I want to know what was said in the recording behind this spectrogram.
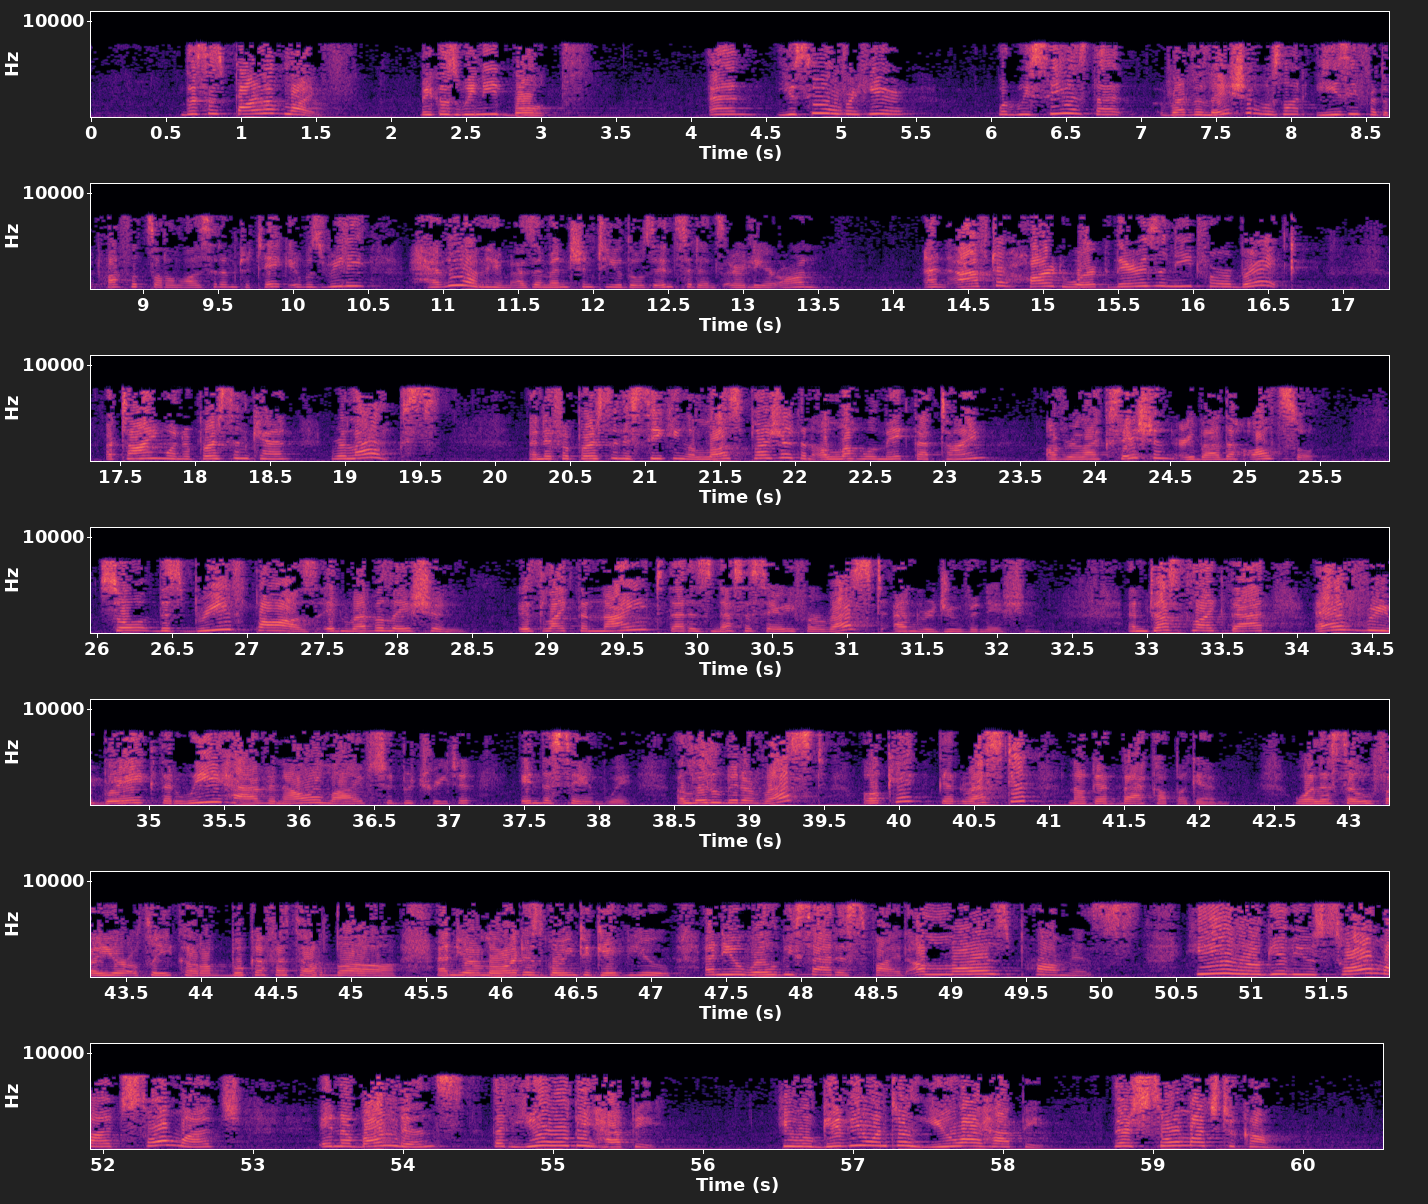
This is part of life. Because we need both. And you see over here, what we see is that revelation was not easy for the Prophet ﷺ to take. It was really heavy on him, as I mentioned to you those incidents earlier on. And after hard work, there is a need for a break. A time when a person can relax. And if a person is seeking Allah's pleasure, then Allah will make that time of relaxation, ibadah also. So this brief pause in revelation is like the night that is necessary for rest and rejuvenation. And just like that, every break that we have in our lives should be treated in the same way. A little bit of rest, okay, get rested, now get back up again. وَلَسَوْفَ يُعْطِيكَ رَبُّكَ فَتَرْضَى And your Lord is going to give you, and you will be satisfied. Allah's promise. He will give you so much, so much, in abundance, that you will be happy. He will give you until you are happy. There's so much to come.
